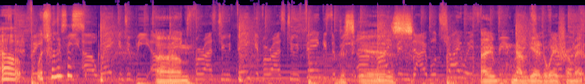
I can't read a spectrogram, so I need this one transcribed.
Oh, which one is this? Um, this is. I navigated away from it.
